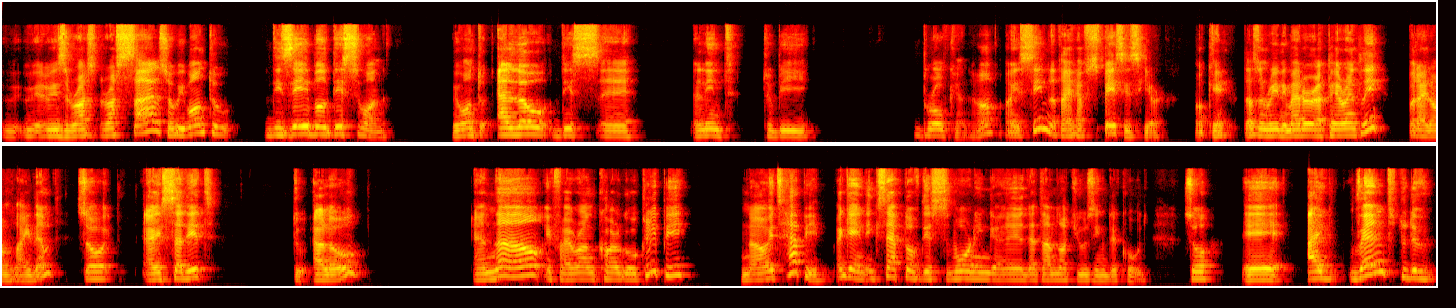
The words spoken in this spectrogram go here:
with Rust, Rust style. So we want to disable this one. We want to allow this uh, lint to be broken. Huh? I seem that I have spaces here. Okay, doesn't really matter apparently, but I don't like them. So I set it to allow. And now if I run cargo clippy, now it's happy again, except of this warning uh, that I'm not using the code. So uh, I went to the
